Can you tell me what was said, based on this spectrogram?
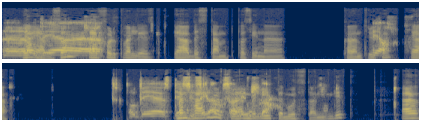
Uh, ja, er det, det sånn? Er folk veldig ja, bestemt på sine hva de tror ja. på? Ja. Og det, det syns jeg er særlig Men her møtte jeg med lite motstand, gitt. Jeg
